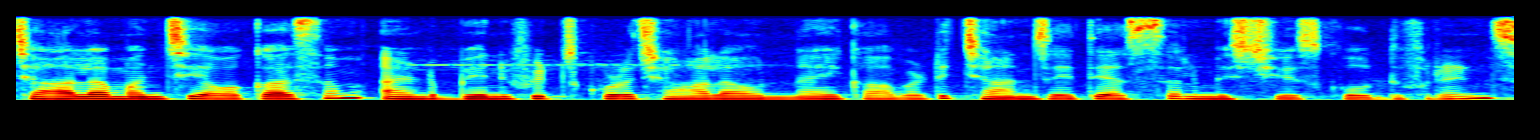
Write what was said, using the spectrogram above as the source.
చాలా మంచి అవకాశం అండ్ బెనిఫిట్స్ కూడా చాలా ఉన్నాయి కాబట్టి ఛాన్స్ అయితే అస్సలు మిస్ చేసుకోవద్దు ఫ్రెండ్స్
